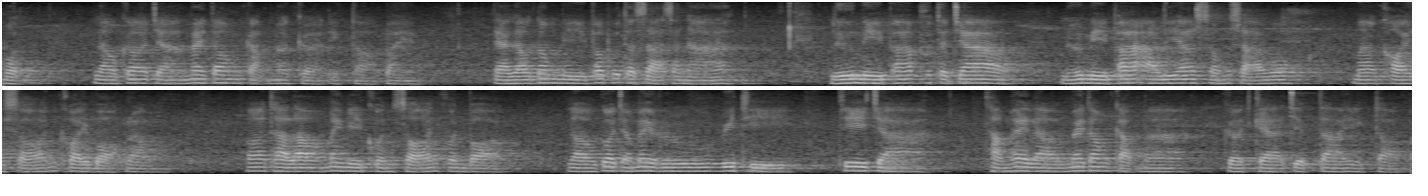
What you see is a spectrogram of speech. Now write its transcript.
หมด เราก็จะไม่ต้องกลับมาเกิดอีกต่อไป แต่เราต้องมีพระพุทธศาสนา หรือมีพระพุทธเจ้า หรือมีพระอริยสงสาวกมาคอยสอนคอยบอกเรา เพราะถ้าเราไม่มีคนสอนคนบอก เราก็จะไม่รู้วิธีที่จะทำให้เราไม่ต้องกลับมาเกิดแก่เจ็บตายอีกต่อไป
